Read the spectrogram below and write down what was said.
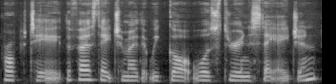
property the first hmo that we got was through an estate agent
